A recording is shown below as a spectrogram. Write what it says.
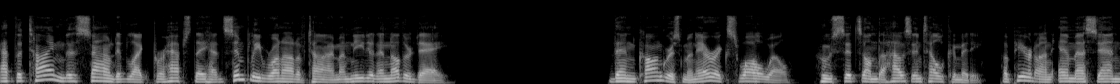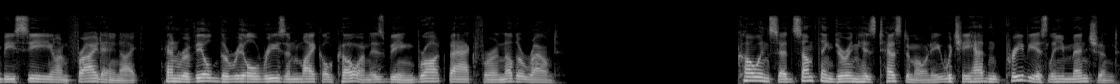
At the time this sounded like perhaps they had simply run out of time and needed another day. Then Congressman Eric Swalwell, who sits on the House Intel Committee, appeared on MSNBC on Friday night and revealed the real reason Michael Cohen is being brought back for another round. Cohen said something during his testimony which he hadn't previously mentioned,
